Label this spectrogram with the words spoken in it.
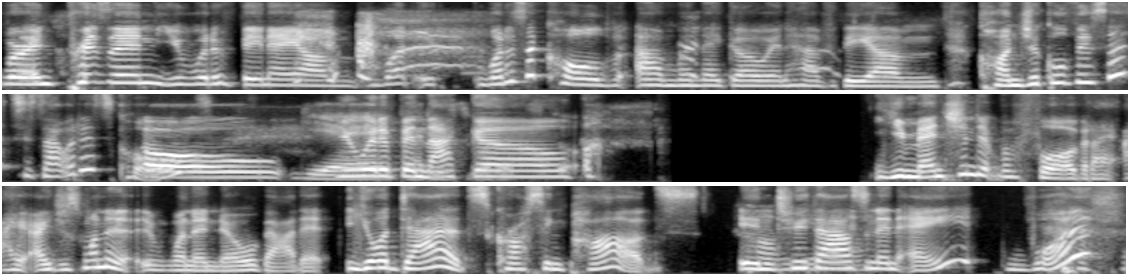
were in prison. You would have been a um what what is it called um when they go and have the um conjugal visits? Is that what it's called? Oh yeah, You would have been is that girl. you mentioned it before, but I I, I just want to want to know about it. Your dad's crossing paths Oh, in yeah. 2008. What?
